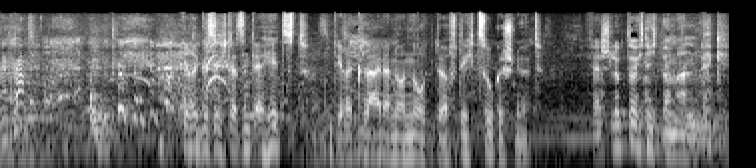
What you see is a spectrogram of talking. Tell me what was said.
Na kommt! Ihre Gesichter sind erhitzt und ihre Kleider nur notdürftig zugeschnürt. Verschluckt euch nicht beim Anblick.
